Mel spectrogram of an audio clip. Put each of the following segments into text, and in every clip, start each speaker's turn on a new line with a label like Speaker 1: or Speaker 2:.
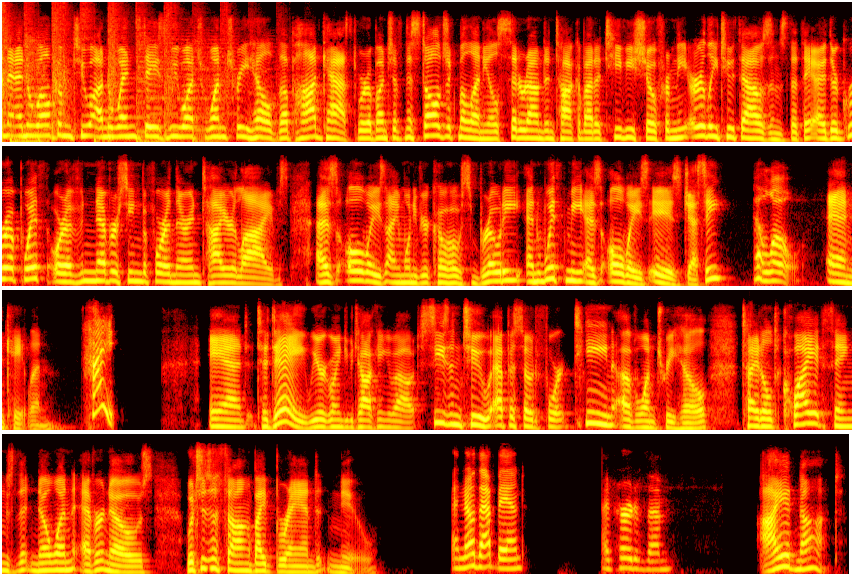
Speaker 1: everyone, and welcome to On Wednesdays We Watch One Tree Hill, the podcast where a bunch of nostalgic millennials sit around and talk about a TV show from the early 2000s that they either grew up with or have never seen before in their entire lives. As always, I'm one of your co hosts, Brody, and with me, as always, is Jessi.
Speaker 2: Hello.
Speaker 1: And Caitlin.
Speaker 3: Hi.
Speaker 1: And today we are going to be talking about season two, episode 14 of One Tree Hill, titled Quiet Things That No One Ever Knows, which is a song by Brand New.
Speaker 3: I know that band.
Speaker 2: I've heard of them.
Speaker 1: I had not.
